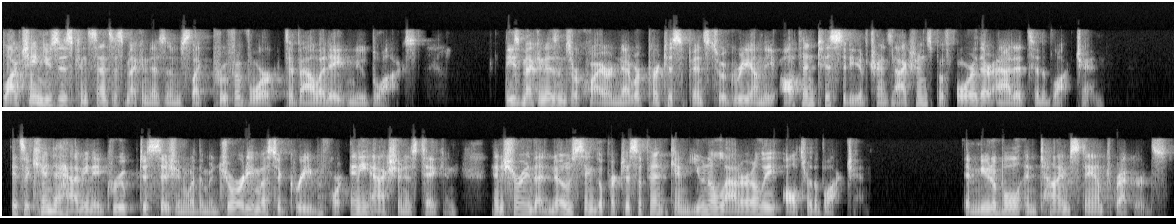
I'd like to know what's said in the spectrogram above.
Blockchain uses consensus mechanisms like proof of work to validate new blocks. These mechanisms require network participants to agree on the authenticity of transactions before they're added to the blockchain. It's akin to having a group decision where the majority must agree before any action is taken, ensuring that no single participant can unilaterally alter the blockchain. Immutable and time-stamped records.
